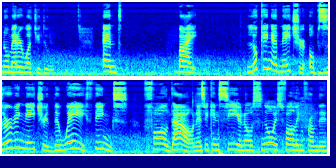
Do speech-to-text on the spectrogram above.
no matter what you do. And by looking at nature, observing nature, the way things fall down, as you can see, you know, snow is falling from the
